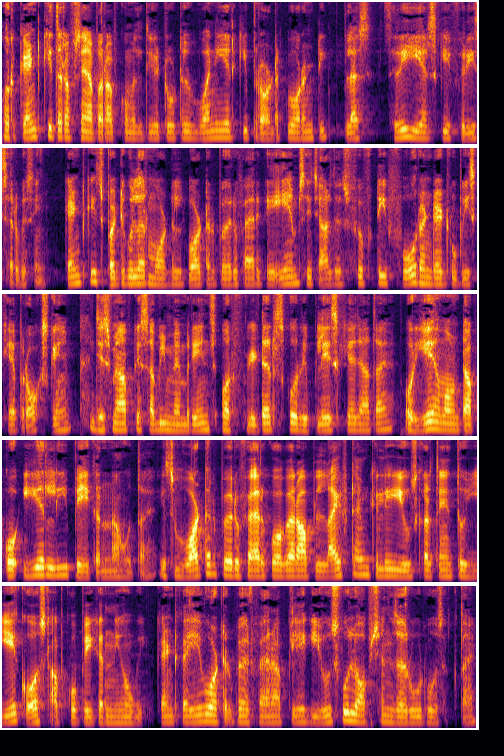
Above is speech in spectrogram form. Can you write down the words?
और कैंट की तरफ़ से यहाँ पर आपको मिलती है टोटल वन ईयर की product warranty plus three years की फ्री सर्विसिंग कैंट की इस पर्टिकुलर मॉडल वाटर प्योरीफायर के M C charges fifty four hundred rupees के अप्रॉक्स के हैं, जिसमें आपके सभी मेम्ब्रेन्स और फिल्टर्स को रिप्लेस किया जाता है और ये अमाउंट आपको ईयरली पे करना होता है। इस वाटर प्योरीफायर को अगर आप लाइफ टाइम के लिए यूज़ करते हैं तो ये कॉस्ट आपको पे करनी होगी। कैंट का ये वाटर प्योरीफायर आपके लिए एक यूजफुल ऑप्शन ज़रूर हो सकता है,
